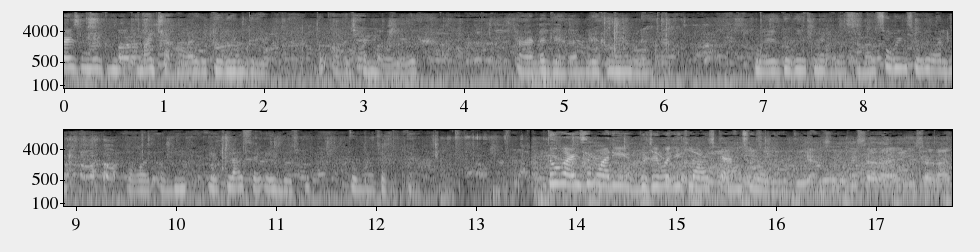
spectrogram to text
Guys welcome back to my channel to doing great तो आज है Monday and again I late on Monday मेरी तो गई इतनी क्लास में सो गई सुबह वाली। और अभी एक क्लास है एक बजे तो वहाँ चलते हैं। तो गाइस हमारी एक बजे वाली क्लास कैंसिल हो गई। कैंसिल होगी सर आए नहीं सर आज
